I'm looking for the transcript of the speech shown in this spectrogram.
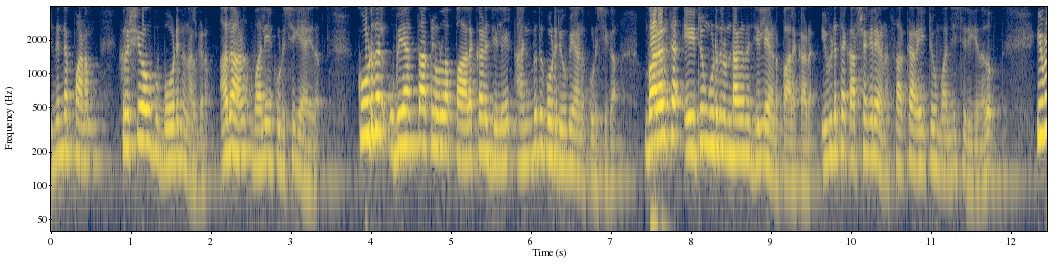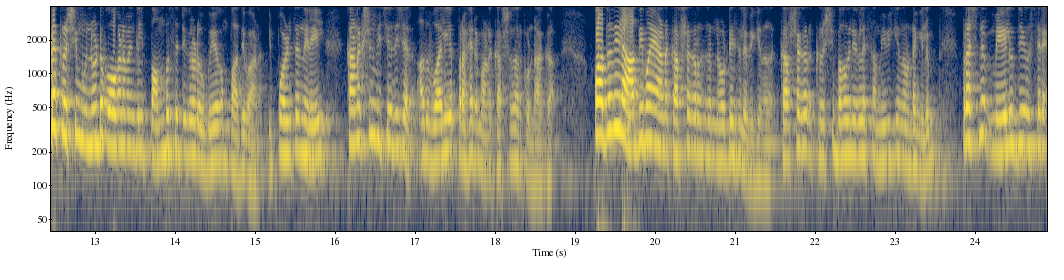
ഇതിന്റെ പണം കൃഷി വകുപ്പ് ബോർഡിന് നൽകണം. അതാണ് വലിയ കുടിശ്ശികയായത്. കൂടുതൽ ഉപയോക്താക്കളുള്ള പാലക്കാട് ജില്ലയിൽ അൻപത് കോടി രൂപയാണ് കുടിശ്ശിക. വരൾച്ച ഏറ്റവും കൂടുതൽ ഉണ്ടാകുന്ന ജില്ലയാണ് പാലക്കാട്. ഇവിടുത്തെ കർഷകരെയാണ് സർക്കാർ ഏറ്റവും വഞ്ചിച്ചിരിക്കുന്നത്. ഇവിടെ കൃഷി മുന്നോട്ട് പോകണമെങ്കിൽ പമ്പ് സെറ്റുകളുടെ ഉപയോഗം പതിവാണ്. ഇപ്പോഴത്തെ നിലയിൽ കണക്ഷൻ വിച്ഛേദിച്ചാൽ അത് വലിയ പ്രഹരമാണ് കർഷകർക്കുണ്ടാക്കുക. പദ്ധതിയിൽ ആദ്യമായാണ് കർഷകർക്ക് നോട്ടീസ് ലഭിക്കുന്നത്. കർഷകർ കൃഷിഭവനുകളെ സമീപിക്കുന്നുണ്ടെങ്കിലും പ്രശ്നം മേലുദ്യോഗസ്ഥരെ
